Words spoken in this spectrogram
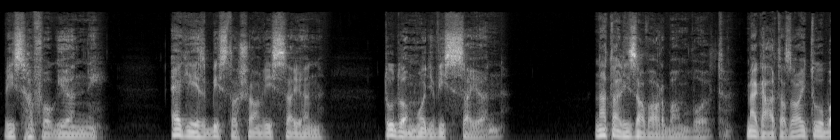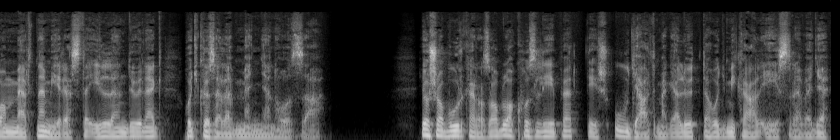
Vissza fog jönni. Egész biztosan visszajön. Tudom, hogy visszajön. Natali zavarban volt. Megállt az ajtóban, mert nem érezte illendőnek, hogy közelebb menjen hozzá. Josa burkár az ablakhoz lépett, és úgy állt meg előtte, hogy Mikál észrevegye,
